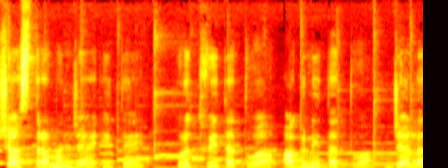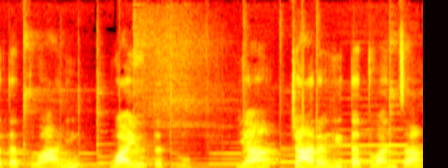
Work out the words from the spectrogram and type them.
शस्त्र म्हणजे इथे पृथ्वी तत्व अग्नितत्व जलतत्व आणि वायुतत्व. या चारही तत्वांचा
